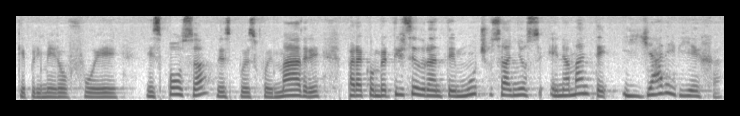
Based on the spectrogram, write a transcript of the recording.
que primero fue esposa, después fue madre, para convertirse durante muchos años en amante y ya de vieja,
